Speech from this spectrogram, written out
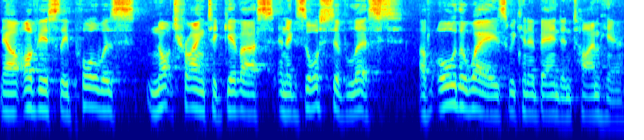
Now, obviously, Paul was not trying to give us an exhaustive list of all the ways we can abandon time here.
